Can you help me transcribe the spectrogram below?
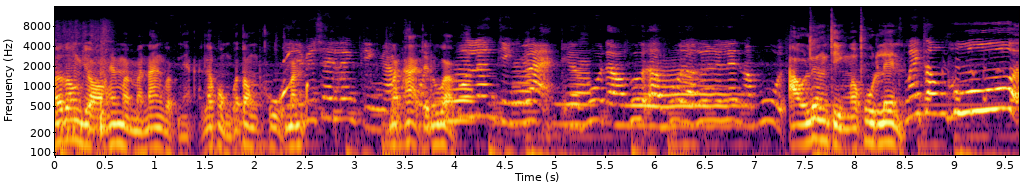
ก็ต้องยอมให้มันมานั่งแบบเนี้ยแล้วผมก็ต้องพูดมัน นี่ไม่ใช่เรื่องจริงนะมันอาจจะดูแบบ พูดเรื่องจริงด้วยอย่าพูดเอาพูดเอาพูดเอาเรื่องเล่นๆมาพูด เอาเรื่องจริงมาพูดเล่น ไม่ต้องพูด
